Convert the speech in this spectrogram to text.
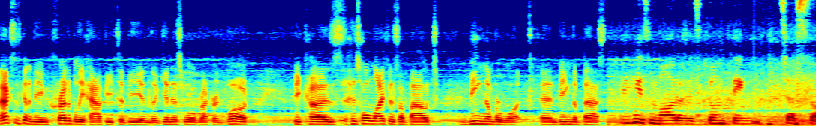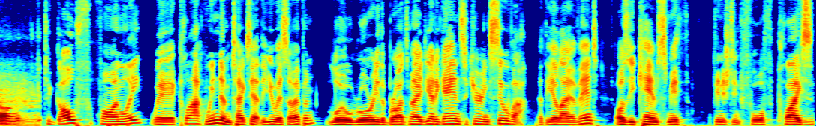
Max is going to be incredibly happy to be in the Guinness World Record book because his whole life is about being number one and being the best. And his motto is don't think, just solve. To golf, finally, where Clark Wyndham takes out the US Open. Loyal Rory, the bridesmaid, yet again securing silver at the LA event. Aussie Cam Smith finished in fourth place.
